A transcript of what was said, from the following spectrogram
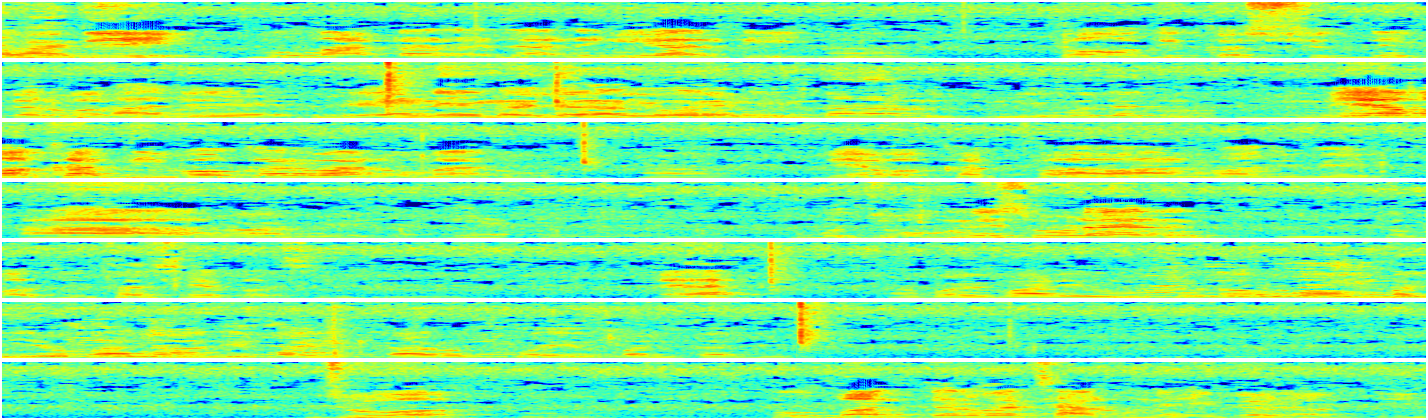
સુધી હું માતા રજા નહીં આલતી તો સુધી કશું જ નહીં કરવાનું રાખવાનો. બે વખત દીવો કરવાનો મારો. હા. બે વખત હા, થવાનું. હા, બે. હા. હું જોગણી છોડે ને તો બધું થશે પછી. હે? પછી મારી હું તો બોમ્બ વખત પછી કરું પછી બંધ કરી જુઓ. હું બંધ કરવા ચાલુ નહીં કરાવતી.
